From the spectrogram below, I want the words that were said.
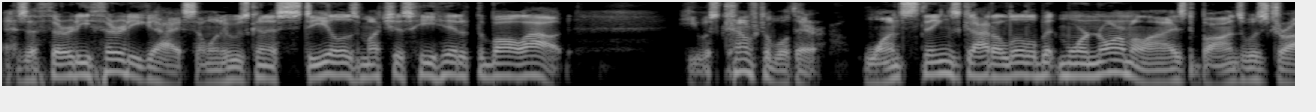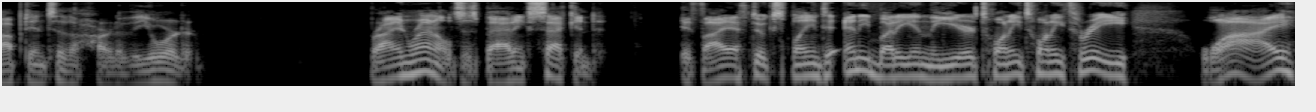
as a 30 30 guy, someone who was going to steal as much as he hit the ball out. He was comfortable there. Once things got a little bit more normalized, Bonds was dropped into the heart of the order. Bryan Reynolds is batting second. If I have to explain to anybody in the year 2023 why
